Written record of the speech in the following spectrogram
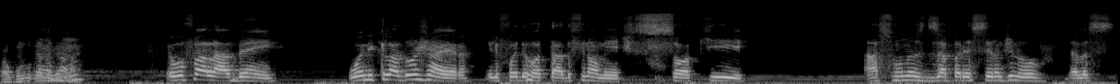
Algum lugar da Uhum. galáxia. Eu vou falar, bem. O Aniquilador já era. Ele foi derrotado finalmente. Só que. As runas desapareceram de novo. Elas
